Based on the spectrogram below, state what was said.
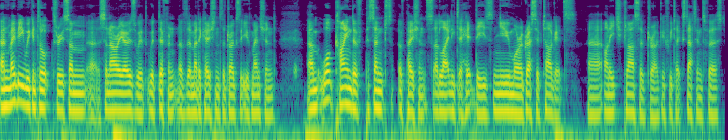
And maybe we can talk through some uh, scenarios with, with different of the medications, the drugs that you've mentioned. Um, what kind of percent of patients are likely to hit these new, more aggressive targets uh, on each class of drug if we take statins first?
